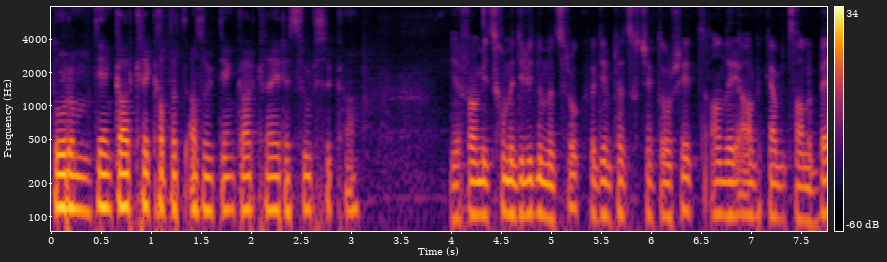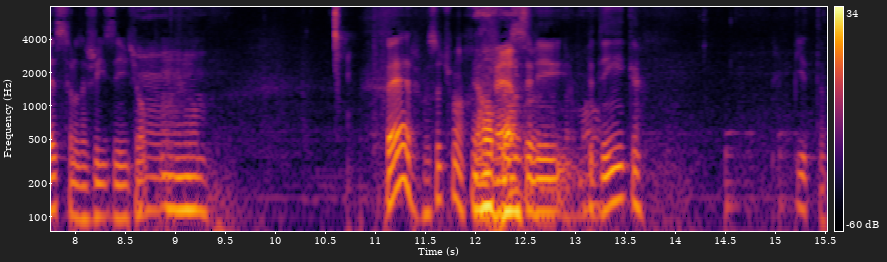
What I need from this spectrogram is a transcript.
darum, die haben gar keine Kapazität, also die haben gar keine Ressourcen gehabt. Ja, vor allem jetzt kommen die Leute nicht mehr zurück, weil die haben plötzlich gecheckt, oh shit, andere Arbeitgeber zahlen besser und das ist easy Job. Mhm. Ja. Fair, was sollst du machen? Ja, fair. Bessere. Bedingungen bieten.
